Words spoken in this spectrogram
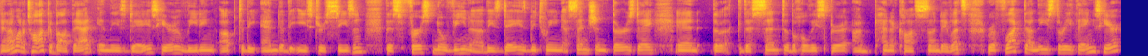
And I want to talk about that in these days here leading up to the end of the Easter season. This first novena, these days between Ascension Thursday and the descent of the Holy Spirit on Pentecost Sunday. Let's reflect on these three things here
